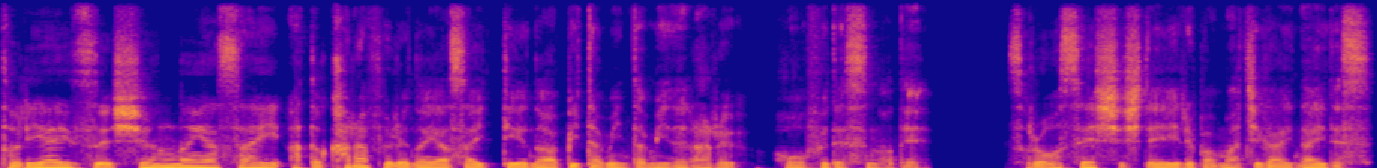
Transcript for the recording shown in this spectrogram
とりあえず、旬の野菜、あとカラフルの野菜っていうのはビタミンとミネラル豊富ですので、それを摂取していれば間違いないです。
